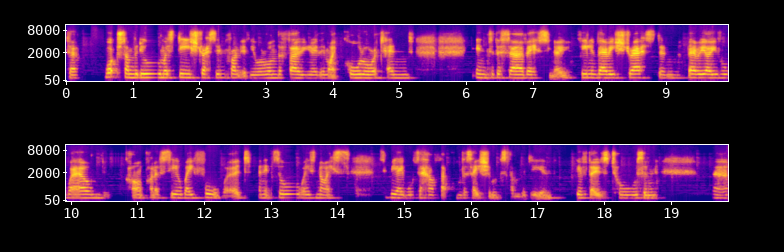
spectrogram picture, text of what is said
to watch somebody almost de-stress in front of you or on the phone you know they might call or attend into the service you know feeling very stressed and very overwhelmed can't kind of see a way forward. And it's always nice to be able to have that conversation with somebody and give those tools and uh,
